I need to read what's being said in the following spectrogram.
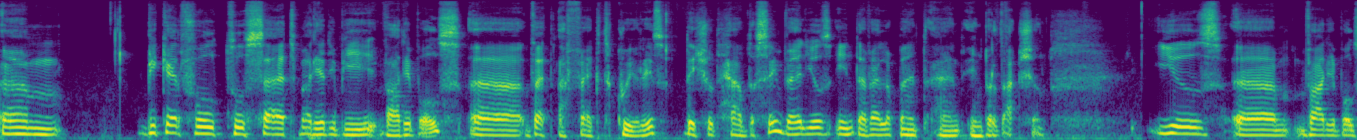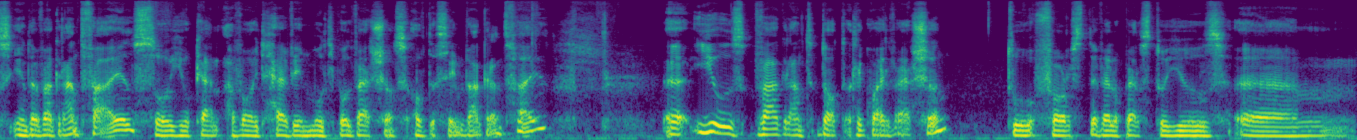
Um, be careful to set MariaDB variables uh, that affect queries. They should have the same values in development and in production. Use um, variables in the Vagrant file so you can avoid having multiple versions of the same Vagrant file. Uh, use vagrant.requireversion to force developers to use um,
